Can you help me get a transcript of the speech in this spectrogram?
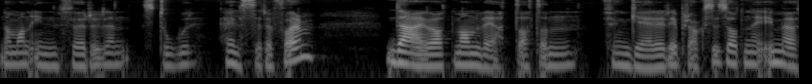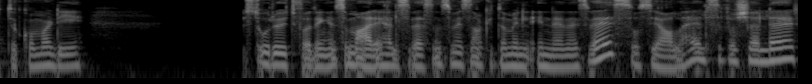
når man innfører en stor helsereform, det er jo at man vet at den fungerer i praksis, og at den imøtekommer de store utfordringene som er i helsevesenet, som vi snakket om innledningsvis. Sosiale helseforskjeller,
